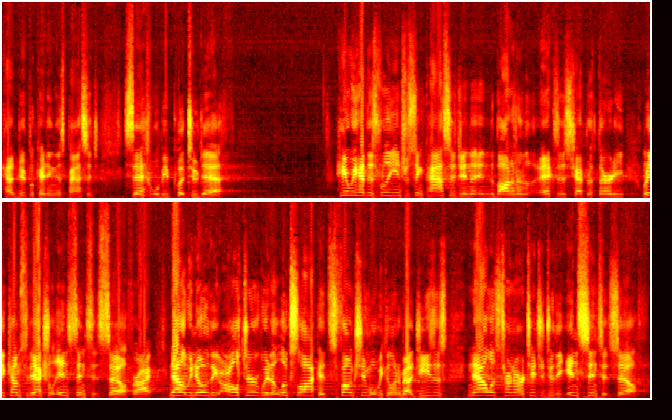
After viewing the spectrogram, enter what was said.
kind of duplicating this passage, said will be put to death. Here we have this really interesting passage in the, in the bottom of Exodus chapter 30 when it comes to the actual incense itself, right? Now that we know the altar, what it looks like, its function, what we can learn about Jesus, now let's turn our attention to the incense itself.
